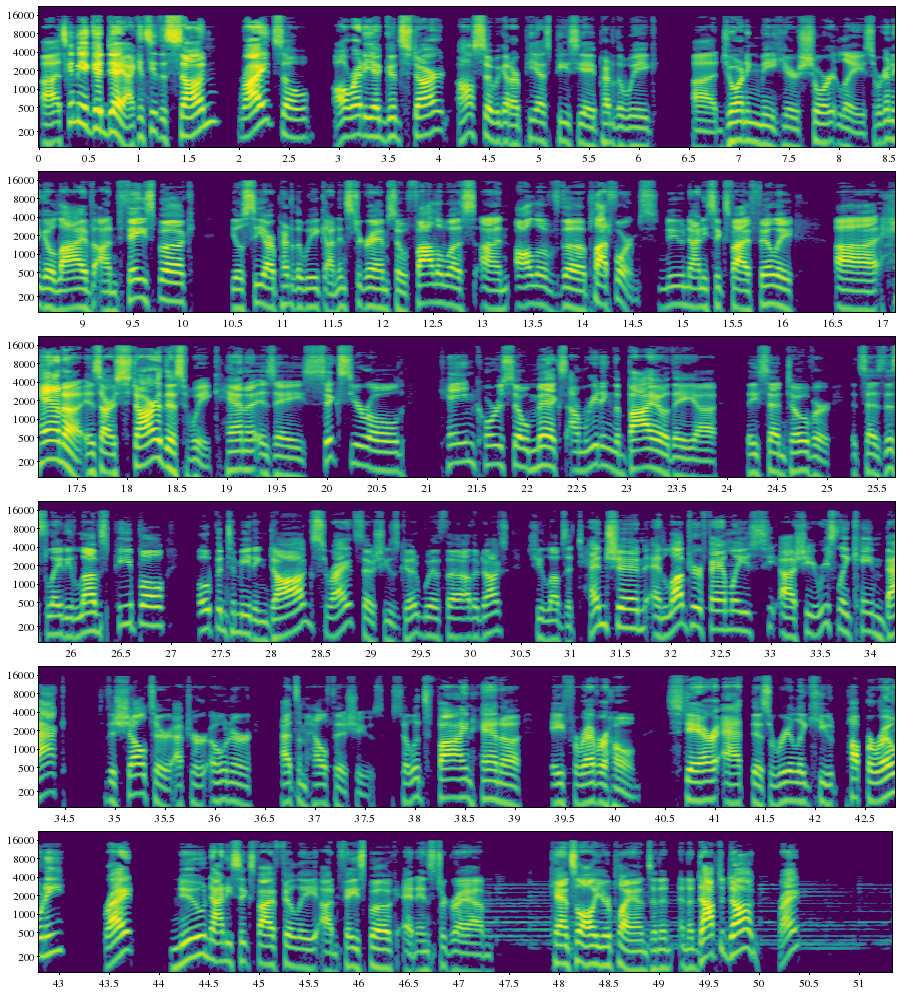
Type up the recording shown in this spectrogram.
Uh, it's gonna be a good day. I can see the sun, right? So already a good start. Also, we got our PSPCA Pet of the Week uh, joining me here shortly. So we're gonna go live on Facebook. You'll see our Pet of the Week on Instagram. So follow us on all of the platforms. New 96.5 Philly. Uh, Hannah is our star this week. Hannah is a six-year-old Cane Corso mix. I'm reading the bio they uh, they sent over. It says this lady loves people, open to meeting dogs. Right, so she's good with uh, other dogs. She loves attention and loved her family. She, uh, she recently came back to the shelter after her owner had some health issues. So let's find Hannah a forever home. Stare at this really cute pepperoni, right? New 96.5 Philly on Facebook and Instagram. Cancel all your plans and, and adopt a dog, right?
